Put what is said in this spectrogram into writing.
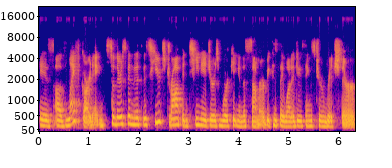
is of lifeguarding. So, there's been this huge drop in teenagers working in the summer because they want to do things to enrich their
